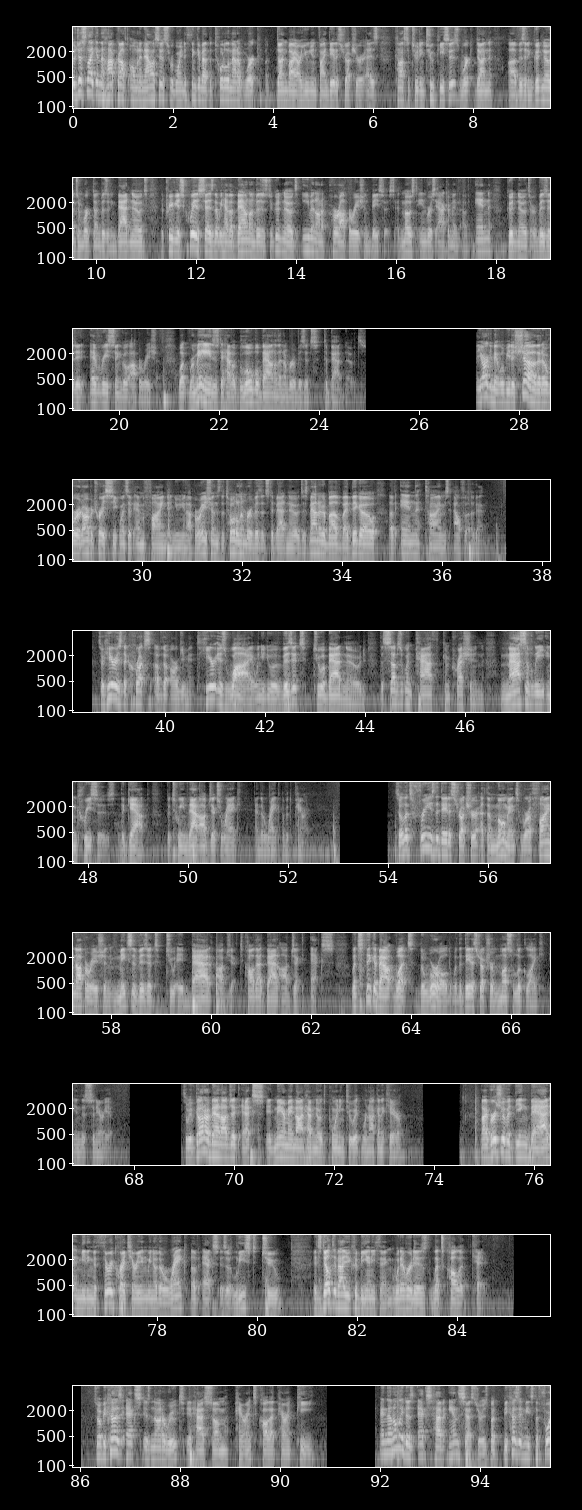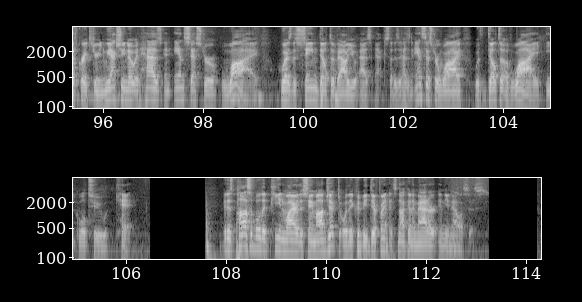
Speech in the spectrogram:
So just like in the Hopcroft-Ullman analysis, we're going to think about the total amount of work done by our union find data structure as constituting two pieces, work done uh, visiting good nodes and work done visiting bad nodes. The previous quiz says that we have a bound on visits to good nodes even on a per operation basis. At most, inverse Ackermann of n good nodes are visited every single operation. What remains is to have a global bound on the number of visits to bad nodes. The argument will be to show that over an arbitrary sequence of M find and union operations, the total number of visits to bad nodes is bounded above by big O of n times alpha of n. So here is the crux of the argument. Here is why, when you do a visit to a bad node, the subsequent path compression massively increases the gap between that object's rank and the rank of its parent. So let's freeze the data structure at the moment where a find operation makes a visit to a bad object. Call that bad object X. Let's think about what the world, what the data structure must look like in this scenario. So we've got our bad object X. It may or may not have nodes pointing to it. We're not going to care. By virtue of it being bad and meeting the third criterion, we know the rank of X is at least 2. Its delta value could be anything. Whatever it is, let's call it k. So because x is not a root, it has some parent, call that parent p. And not only does x have ancestors, but because it meets the fourth criterion, we actually know it has an ancestor y who has the same delta value as x. That is, it has an ancestor y with delta of y equal to k. It is possible that P and Y are the same object, or they could be different. It's not going to matter in the analysis.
